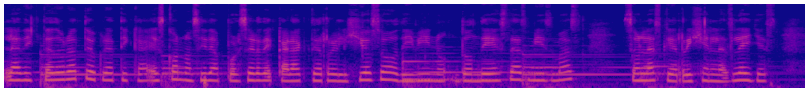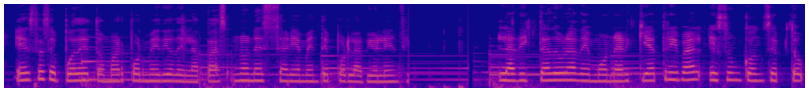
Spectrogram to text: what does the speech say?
La dictadura teocrática es conocida por ser de carácter religioso o divino, donde estas mismas son las que rigen las leyes. Esta se puede tomar por medio de la paz, no necesariamente por la violencia. La dictadura de monarquía tribal es un concepto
